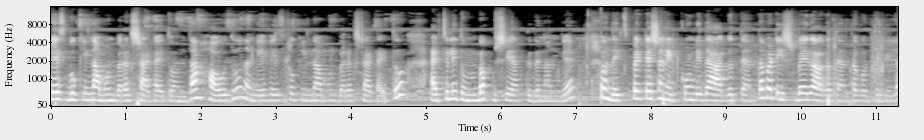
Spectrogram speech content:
ಫೇಸ್ಬುಕ್ಕಿಂದ ಅಮೌಂಟ್ ಬರೋಕ್ಕೆ ಸ್ಟಾರ್ಟ್ ಆಯಿತು ಅಂತ. ಹೌದು ನನಗೆ ಫೇಸ್ಬುಕ್ಕಿಂದ ಅಮೌಂಟ್ ಬರೋಕ್ಕೆ ಸ್ಟಾರ್ಟ್ ಆಯಿತು. ಆ್ಯಕ್ಚುಲಿ ತುಂಬ ಖುಷಿ ಆಗ್ತಿದೆ ನನಗೆ ಒಂದು ಎಕ್ಸ್ಪೆಕ್ಟೇಷನ್ ಇಟ್ಕೊಂಡಿದ್ದೆ ಆಗುತ್ತೆ ಅಂತ ಬಟ್ ಇಷ್ಟು ಬೇಗ ಆಗುತ್ತೆ ಅಂತ ಗೊತ್ತಿರಲಿಲ್ಲ.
